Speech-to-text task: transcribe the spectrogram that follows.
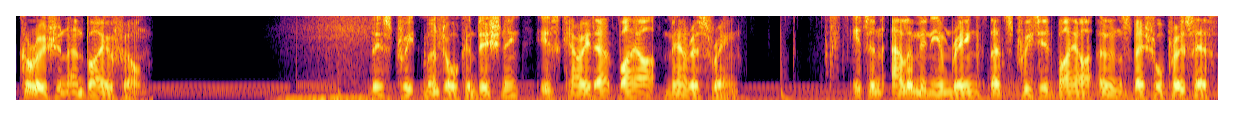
corrosion, and biofilm. This treatment or conditioning is carried out by our Merus ring. It's an aluminium ring that's treated by our own special process.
